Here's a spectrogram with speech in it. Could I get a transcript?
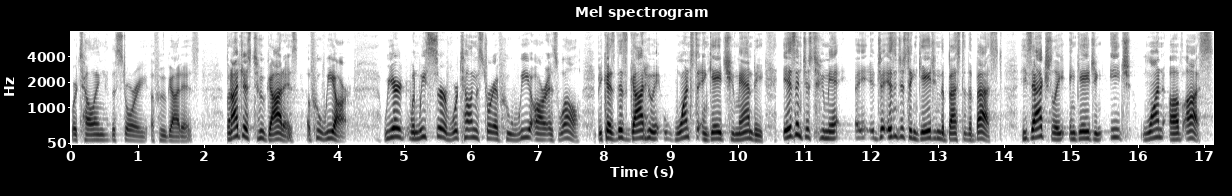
we're telling the story of who God is. But not just who God is, of who we are. We are when we serve, we're telling the story of who we are as well. Because this God who wants to engage humanity isn't just human, eh, isn't just engaging the best of the best. He's actually engaging each one of us.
